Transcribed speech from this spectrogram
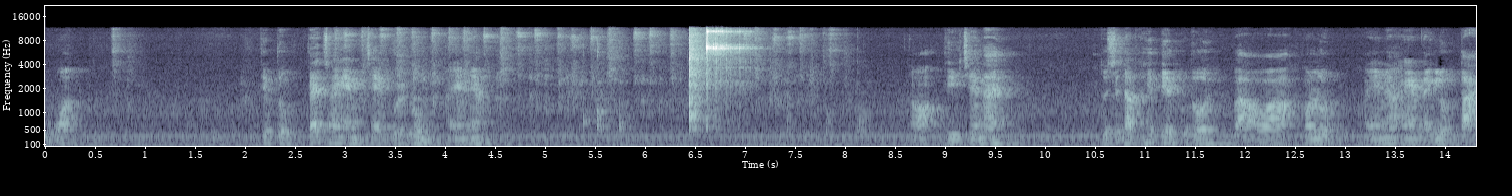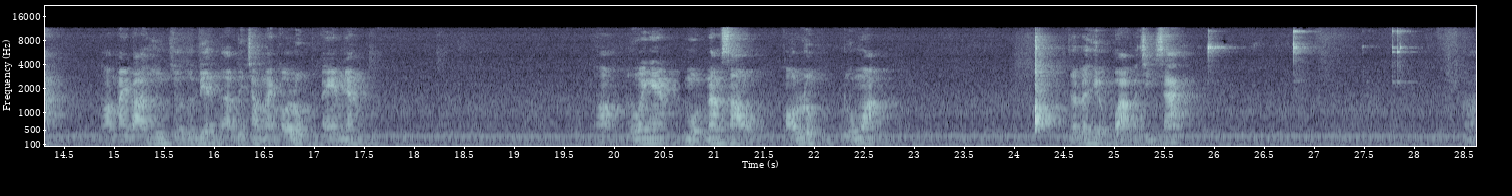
đúng không ạ? Tiếp tục test cho anh em chén cuối cùng anh em nhé đó thì chén này tôi sẽ đặt hết tiền của tôi vào à, con lục. Anh em nhé anh em đánh lục tài. Đó, máy báo dung cho tôi biết là bên trong này có lục anh em nhé đó đúng không anh em? 156 có lục đúng không ạ? Rất là hiệu quả và chính xác. Đó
